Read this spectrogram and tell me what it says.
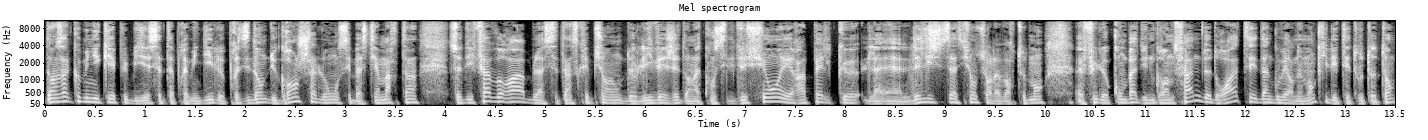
Dans un communiqué publié cet après-midi, le président du Grand Chalon, Sébastien Martin, se dit favorable à cette inscription de l'IVG dans la Constitution et rappelle que la législation sur l'avortement fut le combat d'une grande femme de droite et d'un gouvernement qui l'était tout autant.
